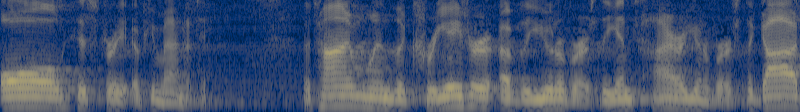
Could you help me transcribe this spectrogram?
all history of humanity. The time when the creator of the universe, the entire universe, the God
